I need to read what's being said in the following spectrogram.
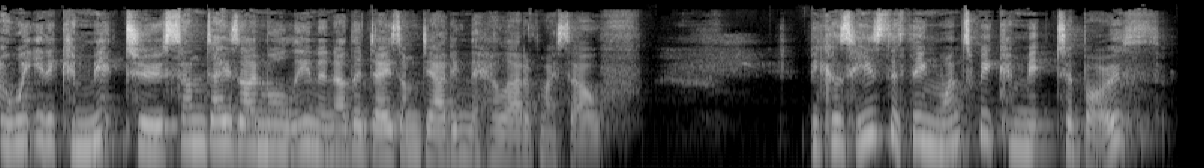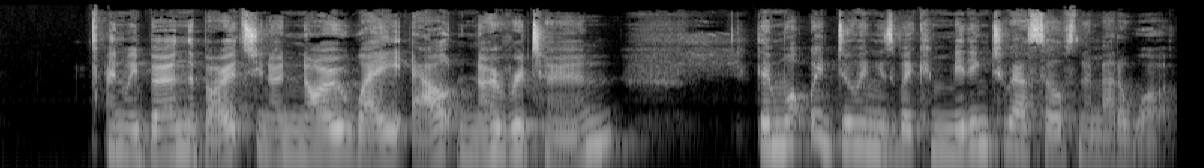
I want you to commit to some days I'm all in and other days I'm doubting the hell out of myself. Because here's the thing once we commit to both, and we burn the boats, you know, no way out, no return, then what we're doing is we're committing to ourselves no matter what.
